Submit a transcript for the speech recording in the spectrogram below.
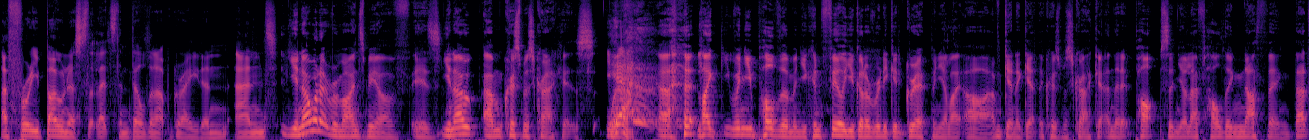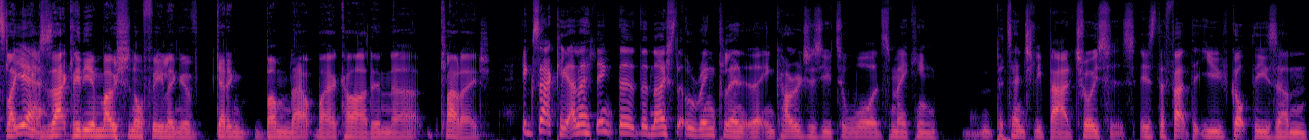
a free bonus that lets them build an upgrade and and You know what it reminds me of is you know um, Christmas crackers. where, Yeah. uh, like when you pull them and you can feel you've got a really good grip and you're like, oh, I'm gonna get the Christmas cracker, and then it pops and you're left holding nothing. That's like Yeah. exactly the emotional feeling of getting bummed out by a card in uh, Cloud Age. Exactly, and I think the the nice little wrinkle in that encourages you towards making potentially bad choices is the fact that you've got these um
